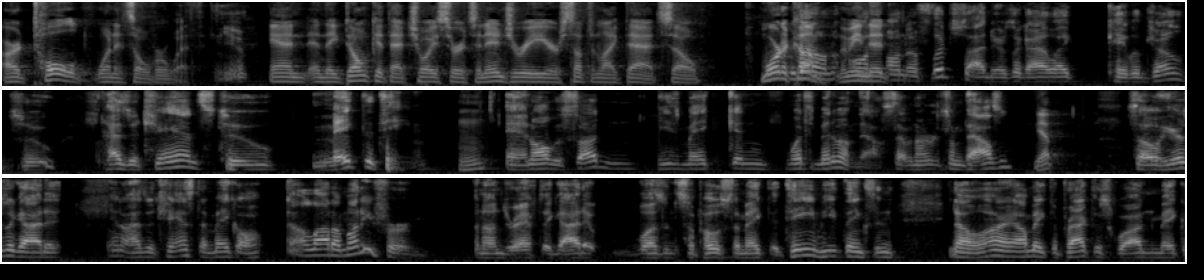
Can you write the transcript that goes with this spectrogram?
are told when it's over with. Yep. And and they don't get that choice or it's an injury or something like that. So more to come. On, I mean, on, on the flip side there's a guy like Caleb Jones who has a chance to make the team. Mm-hmm. And all of a sudden, he's making what's minimum now, seven hundred some thousand. Yep. So here's a guy that you know has a chance to make a, a lot of money for an undrafted guy that wasn't supposed to make the team. He thinks, and you know, all right, I'll make the practice squad and make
